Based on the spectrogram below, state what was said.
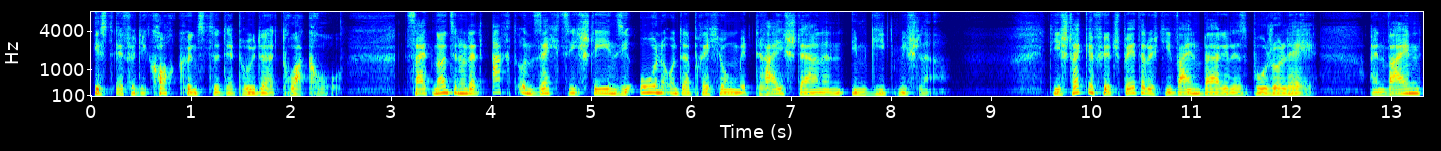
ist er für die Kochkünste der Brüder Troiscros. Seit 1968 stehen sie ohne Unterbrechung mit drei Sternen im Guide Michelin. Die Strecke führt später durch die Weinberge des Beaujolais, ein Wein,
